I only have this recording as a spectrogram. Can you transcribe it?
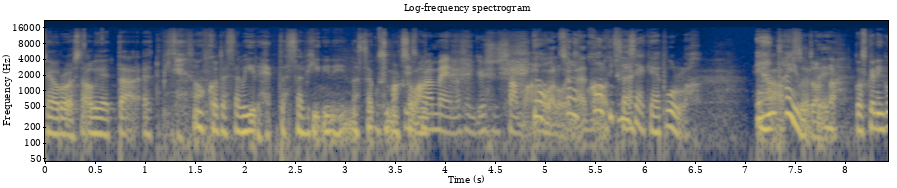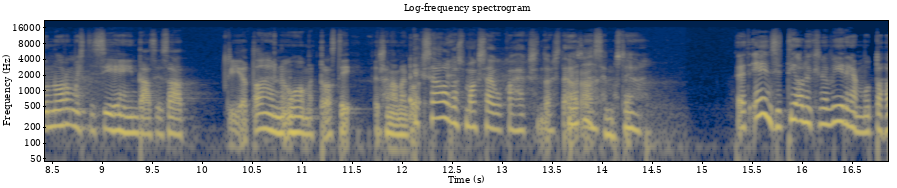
seuroista oli, että, että miten, onko tässä virhe tässä viinin hinnassa, kun se maksaa siis vaan... mä meinasin kysyä samaa. Joo, se on 35 pullo. Ihan tajutonta, koska niin kuin normisti siihen hintaan se saat jotain huomattavasti, sanotaanko... Eikö se alkos maksaa joku 18 euroa? Jotain semmoista, joo. Et en sitten tiedä, oliko siinä virhe, mutta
